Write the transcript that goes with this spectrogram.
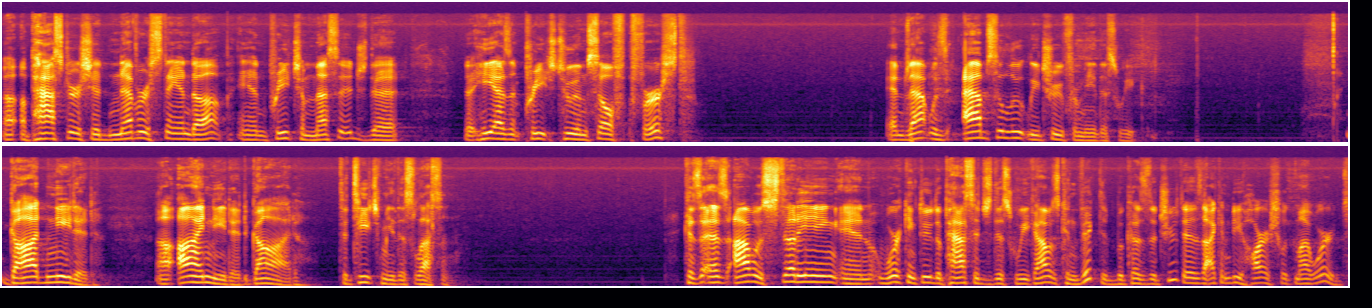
Uh, a pastor should never stand up and preach a message that that he hasn't preached to himself first. And that was absolutely true for me this week. God needed, uh, I needed God to teach me this lesson. Because as I was studying and working through the passage this week, I was convicted because the truth is, I can be harsh with my words.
